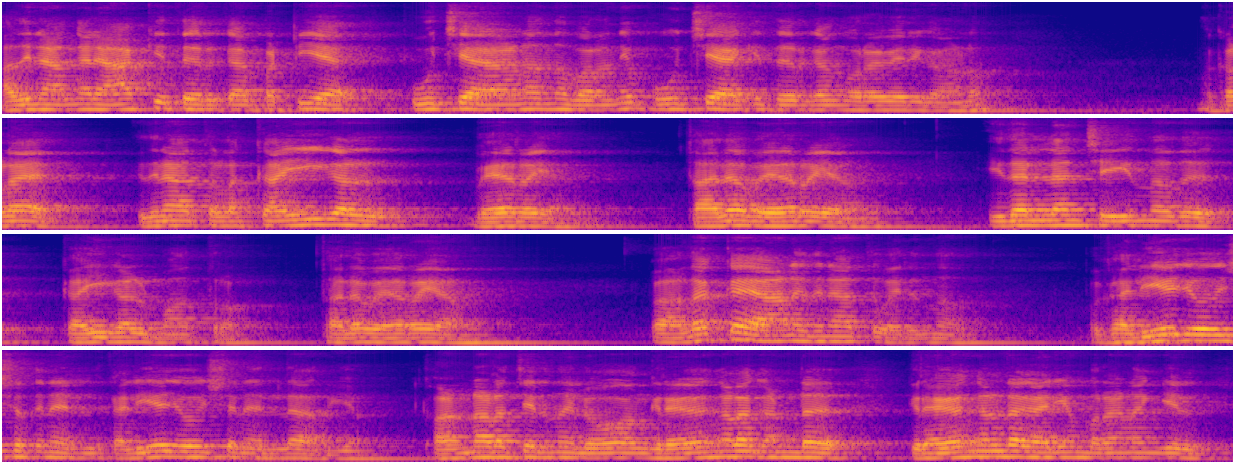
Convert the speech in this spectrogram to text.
അതിനെ അങ്ങനെ ആക്കി തീർക്കാൻ പട്ടിയെ പൂച്ചയാണെന്ന് പറഞ്ഞ് പൂച്ചയാക്കി തീർക്കാൻ കുറേ പേര് കാണും. മക്കളെ ഇതിനകത്തുള്ള കൈകൾ വേറെയാണ്. തല വേറെയാണ്. ഇതെല്ലാം ചെയ്യുന്നത് കൈകൾ മാത്രം തല വേറെയാണ്. അപ്പം അതൊക്കെയാണ് ഇതിനകത്ത് വരുന്നത്. അപ്പോൾ കലിയ ജ്യോതിഷത്തിന് കലിയ ജ്യോതിഷനെല്ലാം അറിയാം. കണ്ണടച്ചിരുന്ന ലോകം ഗ്രഹങ്ങളെ കണ്ട് ഗ്രഹങ്ങളുടെ കാര്യം പറയണമെങ്കിൽ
